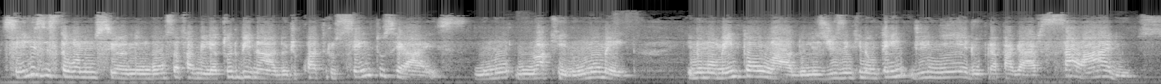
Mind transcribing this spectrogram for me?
Se eles estão anunciando um Bolsa Família turbinado de 400 reais no, no, aqui, no momento, e no momento ao lado eles dizem que não tem dinheiro para pagar salários,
